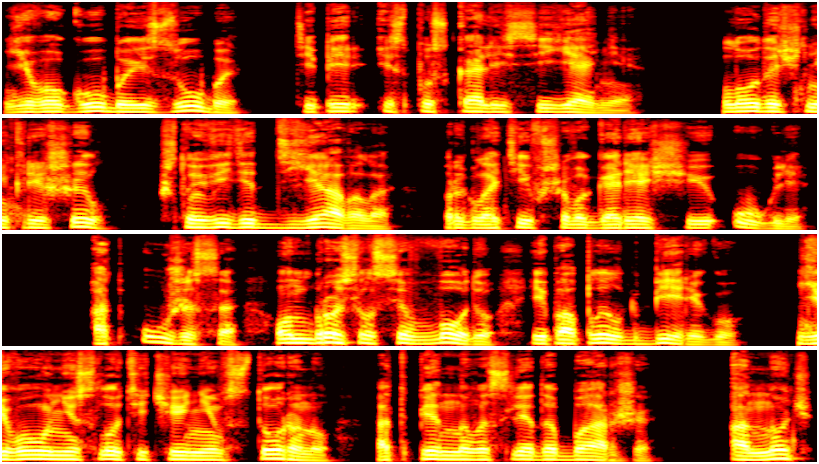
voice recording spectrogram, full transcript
Его губы и зубы теперь испускали сияние. Лодочник решил, что видит дьявола, проглотившего горящие угли. От ужаса он бросился в воду и поплыл к берегу. Его унесло течением в сторону от пенного следа баржи, а ночь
